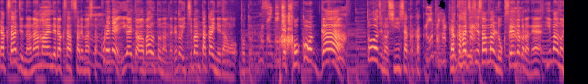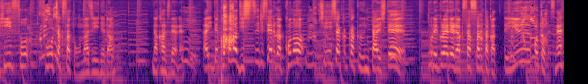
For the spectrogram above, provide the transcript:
137万円で落札されました。これね意外とアバウトなんだけど一番高い値段を取っております。でここが当時の新車価格。183万6000円だからね今の非装着差と同じ値段な感じだよね、はい、でここの実質リセールがこの新車価格に対してどれぐらいで落札されたかっていうことですね。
